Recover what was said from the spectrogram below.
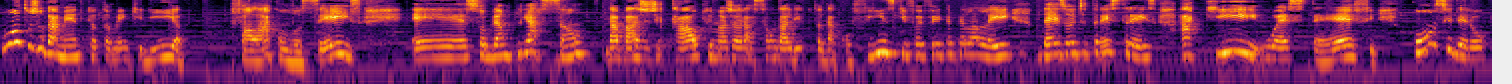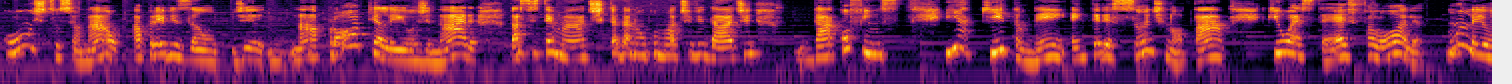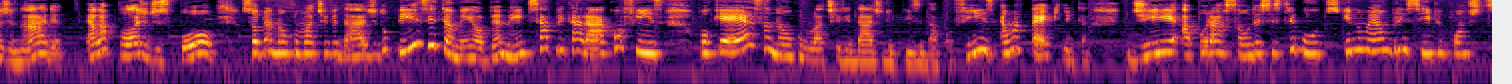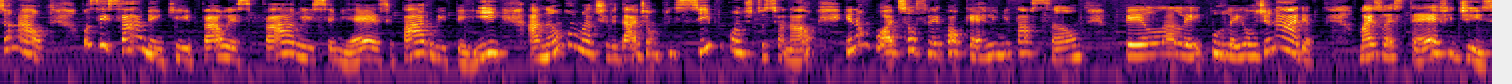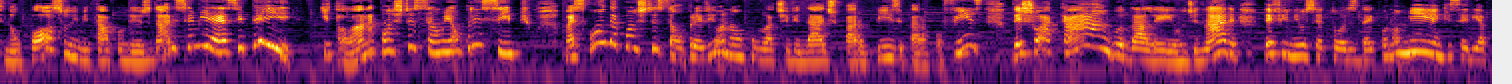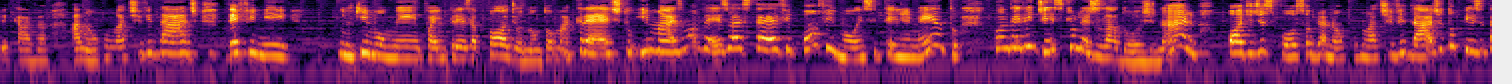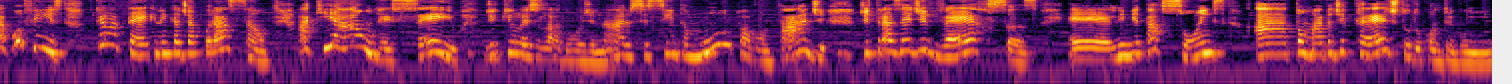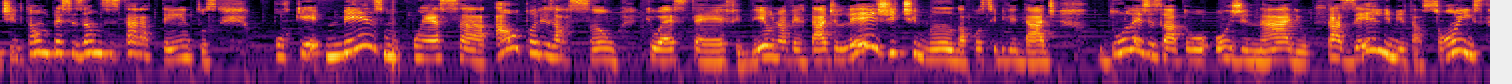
Um outro julgamento que eu também queria falar com vocês é sobre a ampliação da base de cálculo e majoração da alíquota da COFINS, que foi feita pela Lei 10833. Aqui o STF considerou constitucional a previsão de, na própria lei ordinária da sistemática da não cumulatividade da COFINS. E aqui também é interessante notar que o STF falou, olha, uma lei ordinária, ela pode dispor sobre a não cumulatividade do PIS e também, obviamente, se aplicará a COFINS, porque essa não cumulatividade do PIS e da COFINS é uma técnica de apuração desses tributos e não é um princípio constitucional. Vocês sabem que para o, para o ICMS, para o IPI, a não cumulatividade é um princípio constitucional e não pode sofrer qualquer limitação pela lei, por lei ordinária. Mas o STF disse: não posso limitar por lei ordinária ICMS e IPI que está lá na Constituição e é um princípio. Mas quando a Constituição previu a não cumulatividade para o PIS e para a COFINS, deixou a cargo da lei ordinária definir os setores da economia em que seria aplicável a não cumulatividade, definir em que momento a empresa pode ou não tomar crédito, e mais uma vez o STF confirmou esse entendimento quando ele disse que o legislador ordinário pode dispor sobre a não cumulatividade do PIS e da COFINS, porque é uma técnica de apuração. Aqui há um receio de que o legislador ordinário se sinta muito à vontade de trazer diversas é, limitações à tomada de crédito do contribuinte. Então, precisamos estar atentos porque mesmo com essa autorização que o STF deu, na verdade, legitimando a possibilidade do legislador ordinário trazer limitações,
